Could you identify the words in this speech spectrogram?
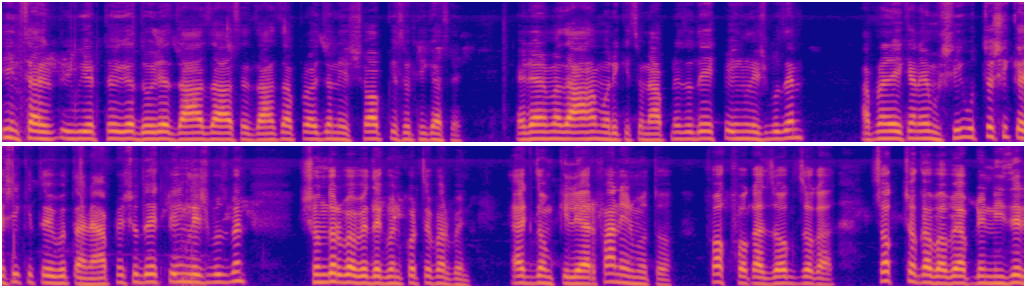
তিন সার্টিফিকেট থেকে দৌড়ে যা যা আছে, যা যা প্রয়োজনীয় সব কিছু ঠিক আছে। এটার মধ্যে আহামরি কিছু না। আপনি যদি একটু ইংলিশ বুঝেন, আপনার এখানে উচ্চশিক্ষায় শিক্ষিত হইব তাই না। আপনি শুধু একটু ইংলিশ বুঝবেন, সুন্দরভাবে দেখবেন, করতে পারবেন। একদম ক্লিয়ার পানির মতো, ফকফকা, জগজগা, চকচকাভাবে আপনি নিজের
